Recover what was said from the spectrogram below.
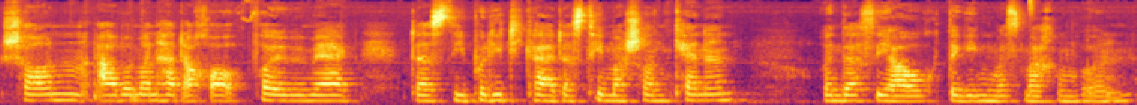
schon, aber man hat auch voll bemerkt, dass die Politiker das Thema schon kennen und dass sie auch dagegen was machen wollen.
